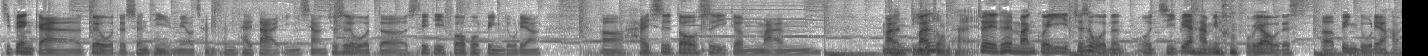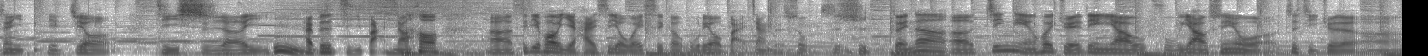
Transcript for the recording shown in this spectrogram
即便感染了，对我的身体也没有产生太大影响。就是我的 CD4 或病毒量，呃，还是都是一个蛮蛮低的状态。对对，蛮诡异。就是我的，我即便还没有 服药，我的呃病毒量好像也只有。几十而已，嗯，还不是几百，然后，呃，CD4 也还是有维持个五六百这样的数字，是对。那呃，今年会决定要服药，是因为我自己觉得，呃，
